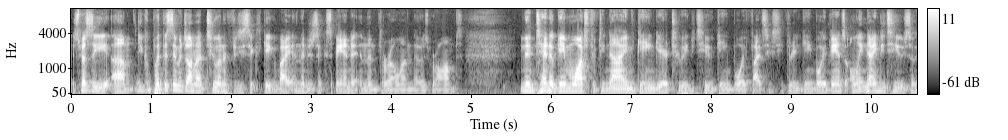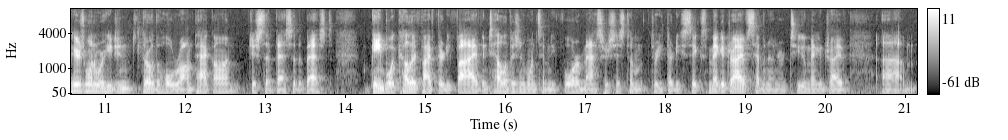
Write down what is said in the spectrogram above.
especially um, you can put this image on a 256 gigabyte and then just expand it and then throw on those ROMs. Nintendo Game Watch 59, Game Gear 282, Game Boy 563, Game Boy Advance only 92. So here's one where he didn't throw the whole ROM pack on, just the best of the best. Game Boy Color 535, Intellivision 174, Master System 336, Mega Drive 702, Mega Drive um,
